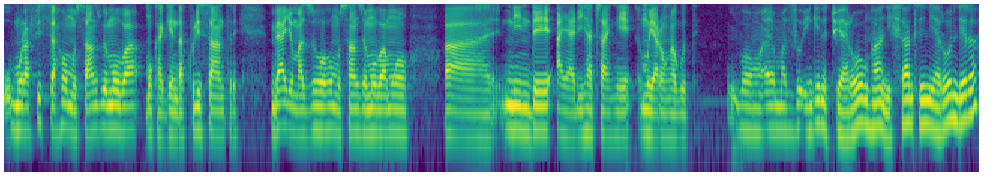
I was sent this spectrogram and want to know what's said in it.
murafise aho musanzwe muba mukagenda kuri santere mbe ayo mazu hoho musanzwe mubamwo ah, ninde ayariha canke muyaronka gute? Bon ayo mazu ingene tuyaronka ni santere nini yarondera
